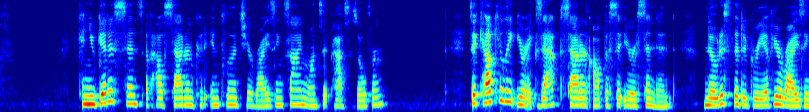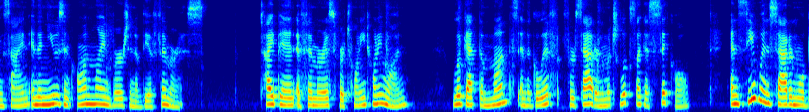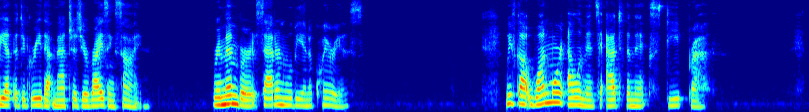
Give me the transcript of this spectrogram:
Can you get a sense of how Saturn could influence your rising sign once it passes over? To calculate your exact Saturn opposite your ascendant, notice the degree of your rising sign and then use an online version of the ephemeris. Type in ephemeris for 2021, look at the months and the glyph for Saturn, which looks like a sickle, and see when Saturn will be at the degree that matches your rising sign. Remember, Saturn will be in Aquarius. We've got one more element to add to the mix deep breath.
